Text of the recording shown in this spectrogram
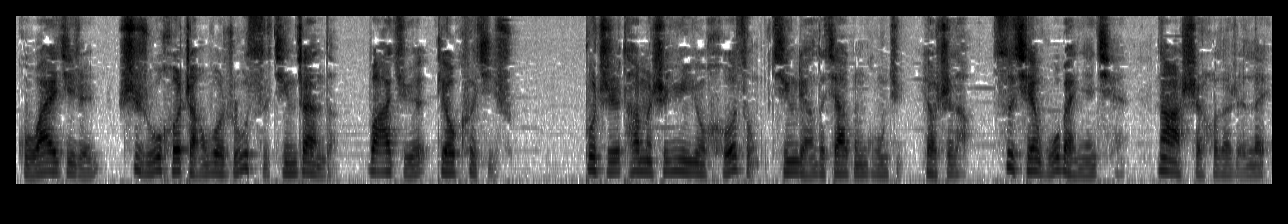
古埃及人是如何掌握如此精湛的挖掘雕刻技术。不知他们是运用何种精良的加工工具。要知道，四千五百年前，那时候的人类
